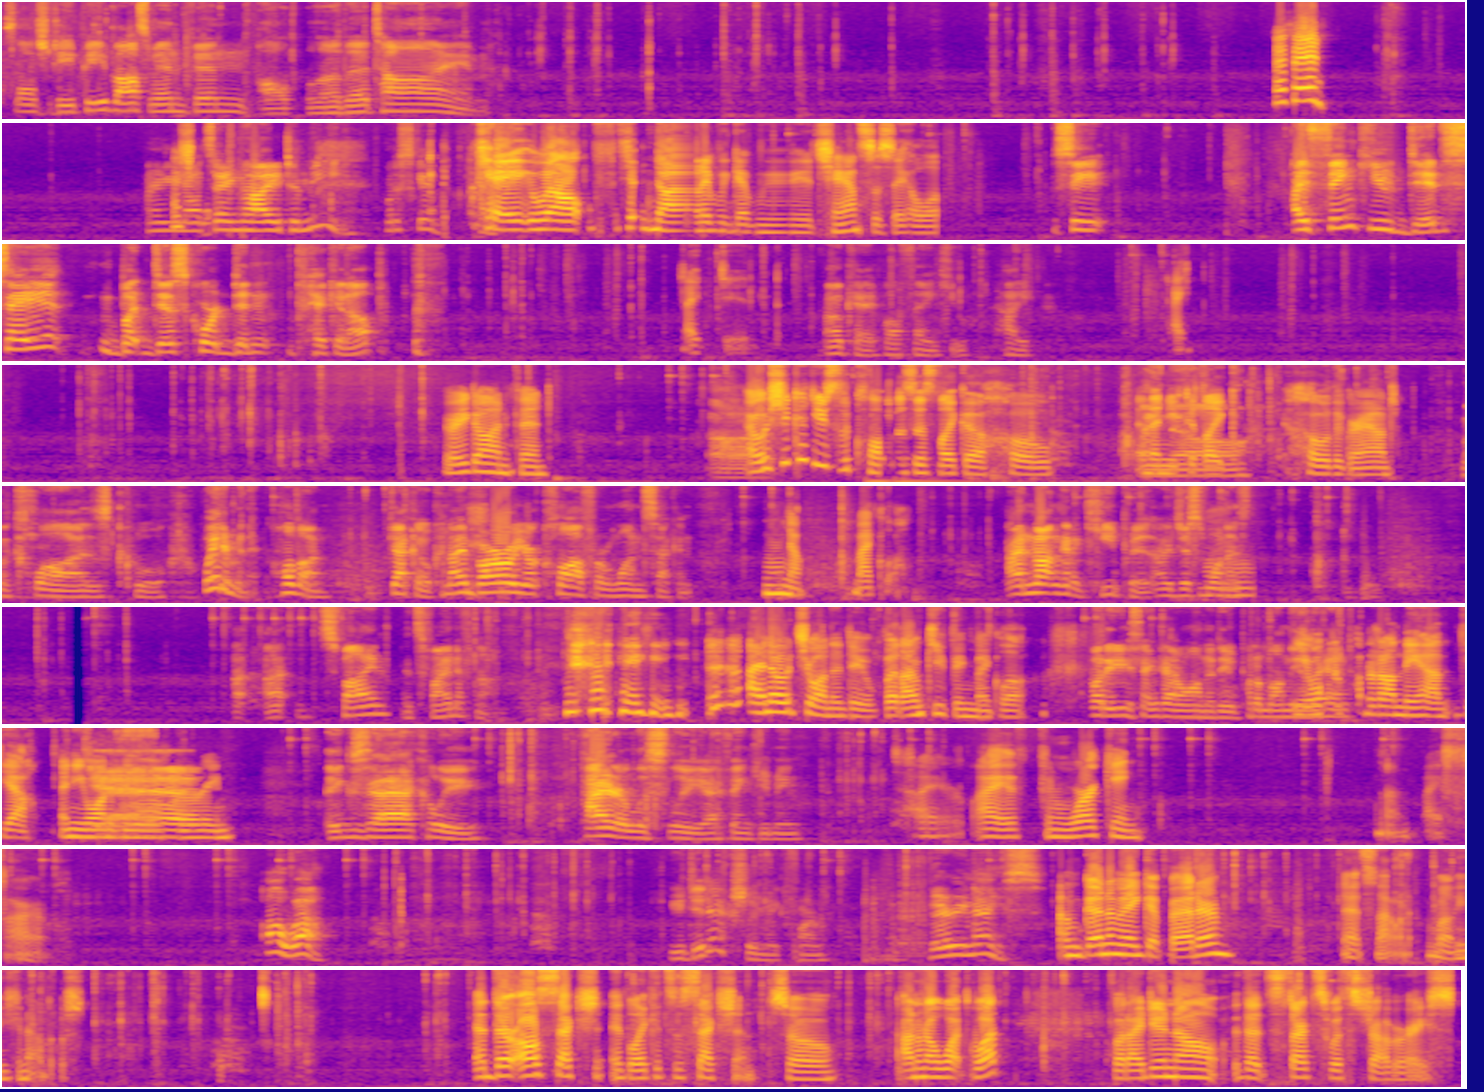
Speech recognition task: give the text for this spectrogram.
Slash TP Bossman Finn all of the time. Hi, Finn. Are you not saying hi to me? What a scam. Okay, well, not even giving me a chance to say hello. See, I think you did say it, but Discord didn't pick it up. I did. Okay, well, thank you. Hi. Hi. Where are you going, Finn? Uh, I wish you could use the claws as like a hoe, and I then you could like hoe the ground. The claw is cool. Wait a minute. Hold on. Gecko, can I borrow your claw for one second? No, my claw. I'm not gonna keep it. I just want to. I, I, it's fine. It's fine if not. I know what you want to do, but I'm keeping my claw. What do you think I want to do? Put him on the you other want hand? to put it on the hand, yeah, and you want to be Yeah. Wolverine. Exactly. Tirelessly, I think you mean. Tired. I've been working on my farm. Oh wow. You did actually make farm. Very nice. I'm gonna make it better. That's not what. well, you can have those. And they're all section. Like it's a section. So I don't know what what, but I do know that starts with strawberries.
